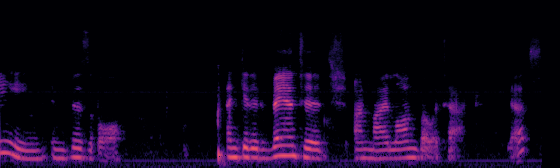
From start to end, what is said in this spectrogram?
being invisible and get advantage on my longbow attack. Yes?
